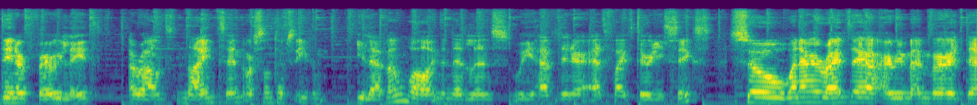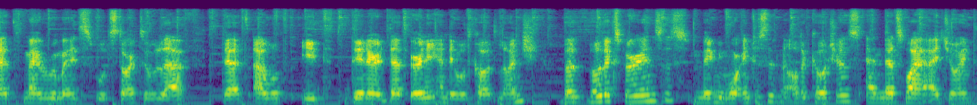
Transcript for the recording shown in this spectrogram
dinner very late around 9, 10 or sometimes even 11 while in the Netherlands we have dinner at 5.36 so when I arrived there I remember that my roommates would start to laugh that I would eat dinner that early and they would call it lunch. But both experiences made me more interested in other cultures and that's why I joined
